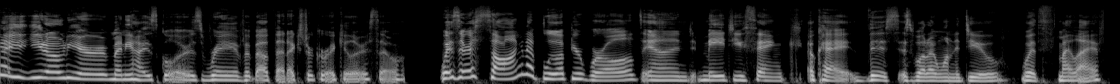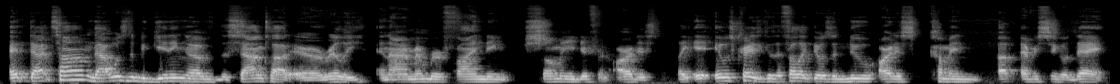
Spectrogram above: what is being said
Yeah, you you don't hear many high schoolers rave about that extracurricular. So, was there a song that blew up your world and made you think, okay, this is what I want to do with my life? At that time, that was the beginning of the SoundCloud era, really. And I remember finding so many different artists. Like it, it was crazy because it felt like there was a new artist coming up every single day.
